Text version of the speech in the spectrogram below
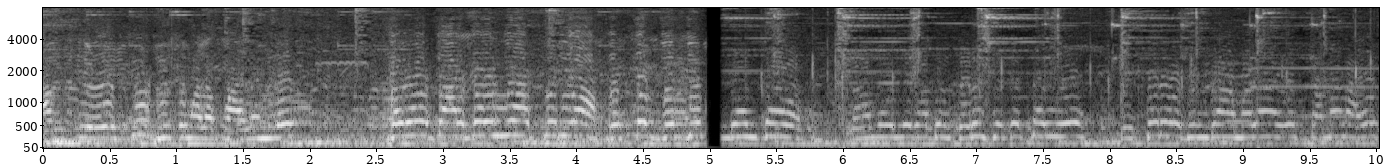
आमची एकजूट ही तुम्हाला पाहायला मिळेल. सर्व कार्यक्रमांनी आतमध्ये या. प्रत्येक आपण करू शकत नाहीये. हे सर्व आम्हाला एक समान आहेत.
